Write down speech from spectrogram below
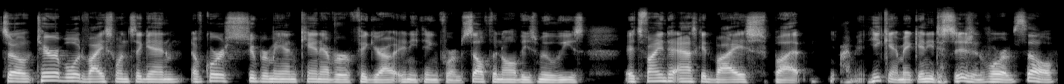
So, terrible advice once again. Of course, Superman can't ever figure out anything for himself in all these movies. It's fine to ask advice, but I mean, he can't make any decision for himself.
